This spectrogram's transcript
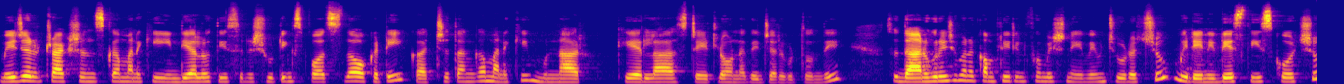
మేజర్ అట్రాక్షన్స్‌గా మనకి ఇండియాలో తీసిన షూటింగ్ స్పాట్స్‌లో ఒకటి ఖచ్చితంగా మనకి మున్నార్ కేరళ స్టేట్‌లో ఉన్నది జరుగుతుంది. సో, దాని గురించి మనం కంప్లీట్ ఇన్ఫర్మేషన్ ఏమేమి చూడొచ్చు, మీరు ఎన్ని డేస్ తీసుకోవచ్చు,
